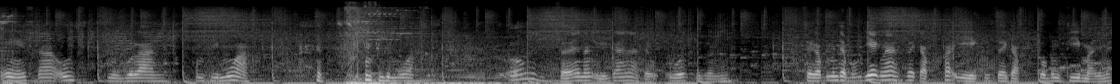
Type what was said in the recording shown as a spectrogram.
เอ้ยนะอุ้ยสมุดโบราณคำพีมั่วคำพีมั่วโอ้ยใส่นางเอกได้น่าจะอ้วกอยู่กว่านี้ใส่กับมันจะแยกนะใส่กับพระเอกใส่กับตัวเป็นทีมอะใช่ไหม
